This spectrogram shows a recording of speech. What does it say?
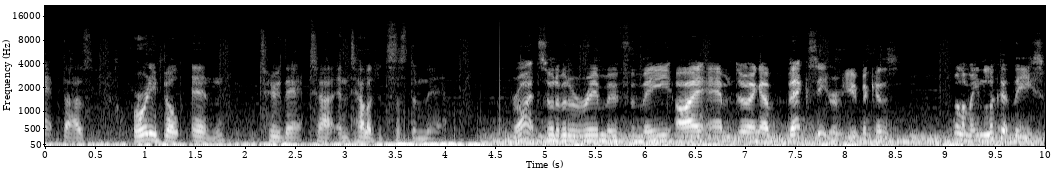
app does already built in to that uh, intelligent system there. Right, so a bit of a rare move for me, I am doing a backseat review because, well, I mean, look at these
